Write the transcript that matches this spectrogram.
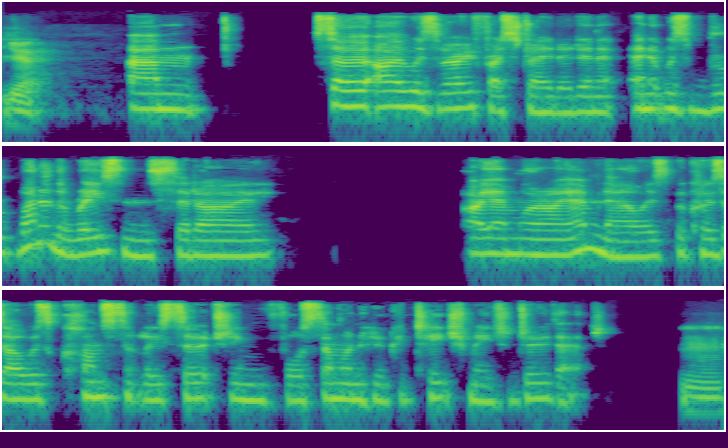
Yeah. Um, so I was very frustrated, and it and it was one of the reasons that I I am where I am now is because I was constantly searching for someone who could teach me to do that. Mm.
